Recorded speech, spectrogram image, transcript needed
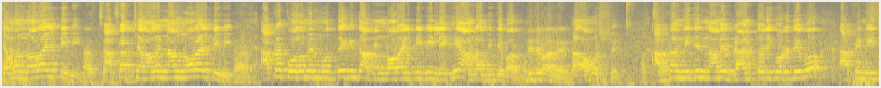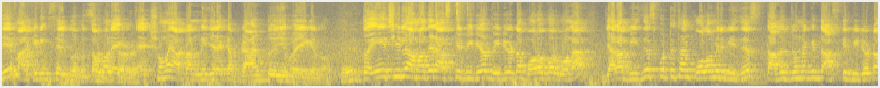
যেমন নরাইল টিভি। আচ্ছা, আপনার আচ্ছা। চ্যানেলের নাম নরাইল টিভি। হ্যাঁ। আপনার কলমের মধ্যে কিন্তু আপনার নরাইল টিভি লিখে আমরা দিতে পারব। দিতে পারবেন। হ্যাঁ অবশ্যই। আচ্ছা। আপনার নিজের নামে ব্র্যান্ড তৈরি করে দেব আপনি নিজে মার্কেটিং সেল করবেন। তখন এক- সময় আপনার নিজের একটা ব্র্যান্ড তৈরি হয়ে গেল। তো এই ছিল আমাদের আজকের ভিডিও ভিডিওটা বড় করব না। যারা বিজনেস করতে চান কলমের বিজনেস তাদের জন্য কিন্তু আজকের ভিডিওটা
